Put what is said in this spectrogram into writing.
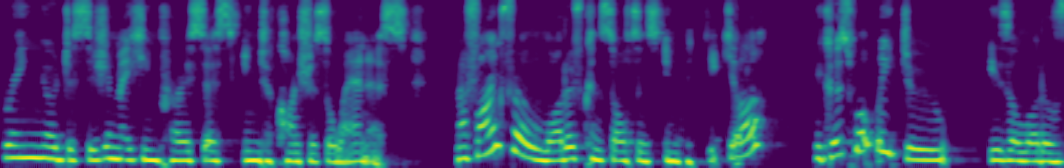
bring your decision making process into conscious awareness. And I find for a lot of consultants in particular, because what we do is a lot of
